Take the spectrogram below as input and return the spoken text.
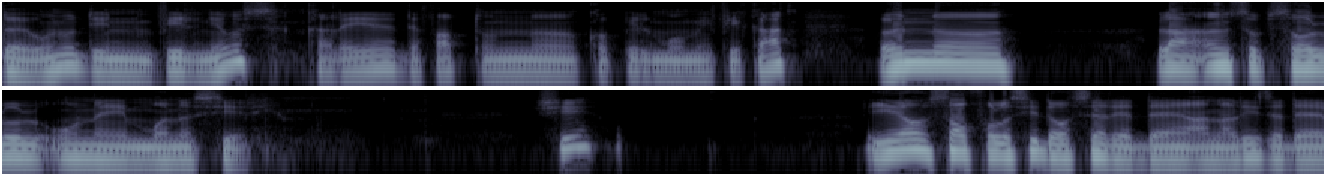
2.1 din Vilnius, care e de fapt un uh, copil mumificat în, uh, la, în subsolul unei mănăsiri. Și ei s-au folosit de o serie de analize de,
